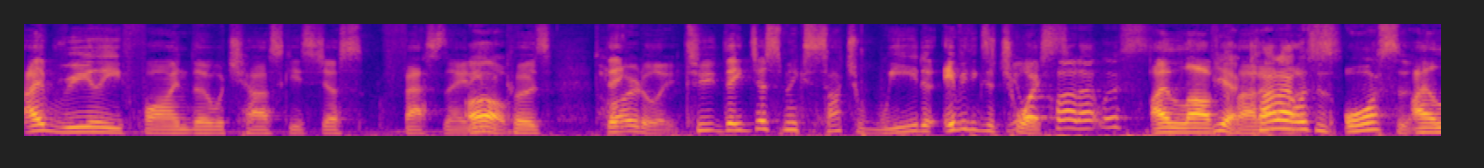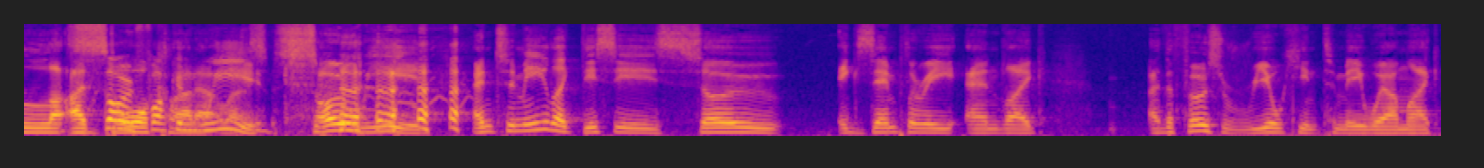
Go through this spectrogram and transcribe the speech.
I I really find the Wachowskis just fascinating Oh, because totally. They, to, they just make such weird. Everything's a You like choice. Cloud Atlas? I love Yeah, Cloud, Cloud Atlas. Atlas is awesome. I love. I so adore fucking Cloud Atlas. weird. So weird. and to me, like this is so exemplary and like uh, the first real hint to me where I'm like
